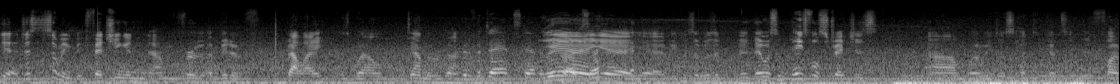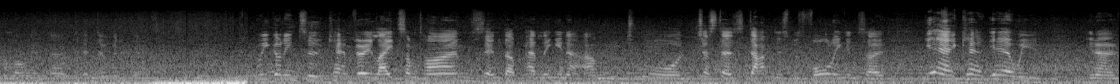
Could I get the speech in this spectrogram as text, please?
yeah, just something a bit fetching and um, for a bit of ballet as well down the river. A bit of a dance down the river. Yeah, yeah, yeah. Because it was a, there were some peaceful stretches um, where we just had to go to float along and, uh, and do a bit of dance. We got into camp very late sometimes. Ended up paddling in um, toward just as darkness was falling, and so yeah, camp, yeah, we you know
